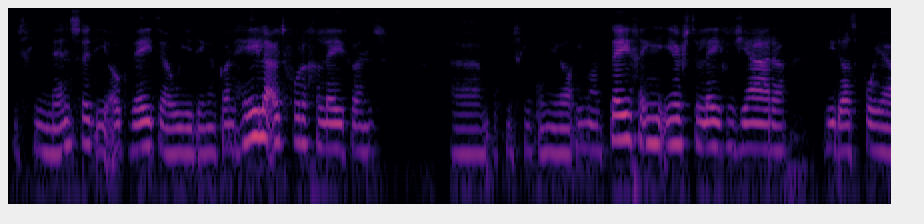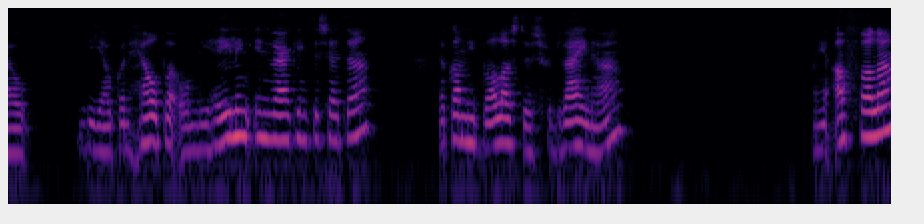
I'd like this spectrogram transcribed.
Misschien mensen die ook weten hoe je dingen kan helen uit vorige levens. Ehm, of misschien kom je wel iemand tegen in je eerste levensjaren die dat voor jou, die jou kan helpen om die heling in werking te zetten. Dan kan die ballast dus verdwijnen van je afvallen.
